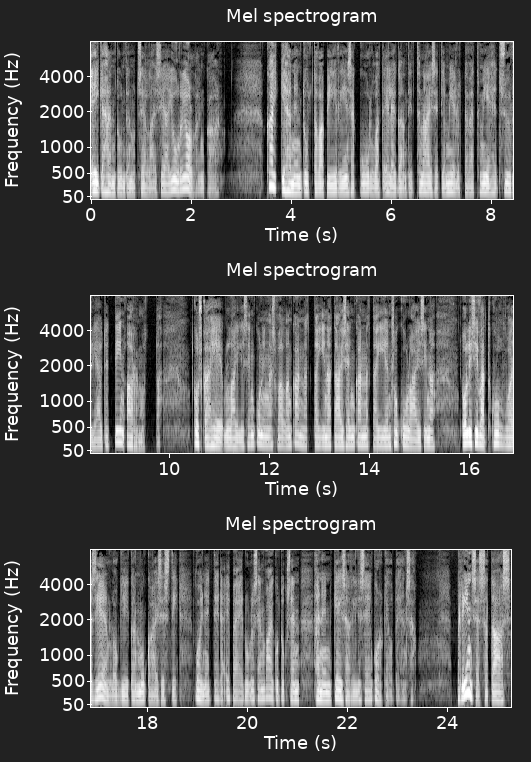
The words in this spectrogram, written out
eikä hän tuntenut sellaisia juuri ollenkaan. Kaikki hänen tuttava piiriinsä kuuluvat elegantit naiset ja miellyttävät miehet syrjäytettiin armotta, koska he laillisen kuningasvallan kannattajina tai sen kannattajien sukulaisina olisivat Courvoisien logiikan mukaisesti voineet tehdä epäedullisen vaikutuksen hänen keisarilliseen korkeuteensa. Prinsessa taas,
